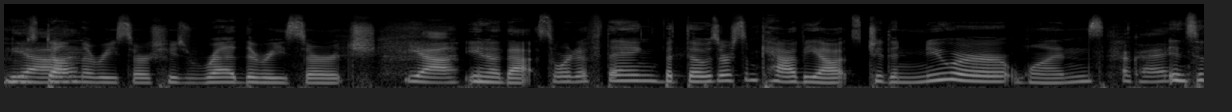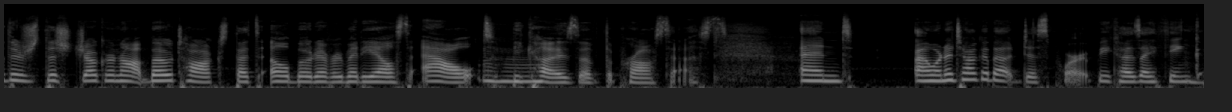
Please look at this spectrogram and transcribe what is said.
who's Yeah. done the research, who's read the research, Yeah. you know, that sort of thing. But those are some caveats to the newer ones. Okay. And so there's this juggernaut Botox that's elbowed everybody else out Mhm. because of the process. And I want to talk about Dysport because I think a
